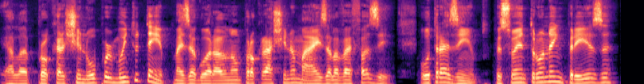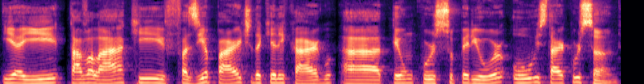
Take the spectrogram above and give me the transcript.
Ela procrastinou por muito tempo, mas agora ela não procrastina mais, ela vai fazer. Outro exemplo: a pessoa entrou na empresa e aí estava lá que fazia parte daquele cargo a ter um curso superior ou estar cursando.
